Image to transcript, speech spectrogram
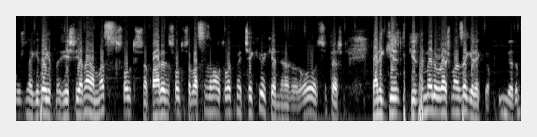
Ucuna gide gitmez yeşil yanar yanmaz sol tuşuna farenin sol tuşuna bastığın zaman otomatikman çekiyor kendine doğru. Oo süper. Yani gir, girdirmeyle uğraşmanıza gerek yok. Bilmiyordum.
